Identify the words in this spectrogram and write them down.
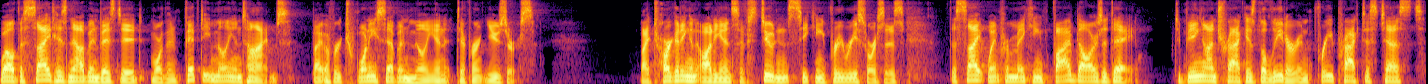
Well, the site has now been visited more than 50 million times by over 27 million different users. By targeting an audience of students seeking free resources, the site went from making $5 a day to being on track as the leader in free practice tests,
